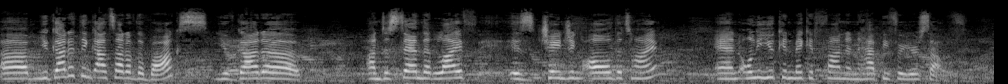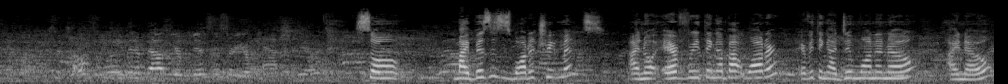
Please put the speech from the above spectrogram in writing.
Um, you got to think outside of the box. You've got to understand that life is changing all the time, and only you can make it fun and happy for yourself. So, tell us a little bit about your business or your passion. So, my business is water treatment. I know everything about water. Everything I didn't want to know, I know.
